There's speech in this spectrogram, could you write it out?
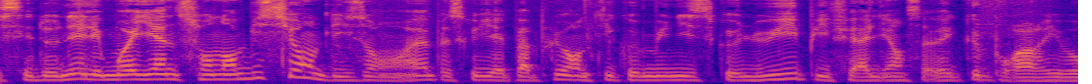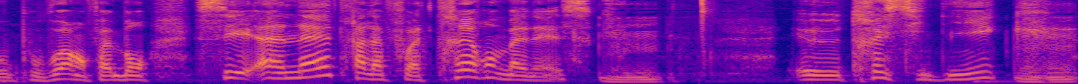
s'est donné les moyens de son ambition, disons, hein, parce qu'il n'y avait pas plus anticommuniste que lui, puis il fait alliance avec eux pour arriver au pouvoir. Enfin bon, c'est un être à la fois très romanesque. Mhm. Euh, très cynique mhm.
